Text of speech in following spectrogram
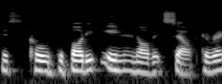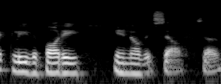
It's called the body in and of itself, directly the body in and of itself. So,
